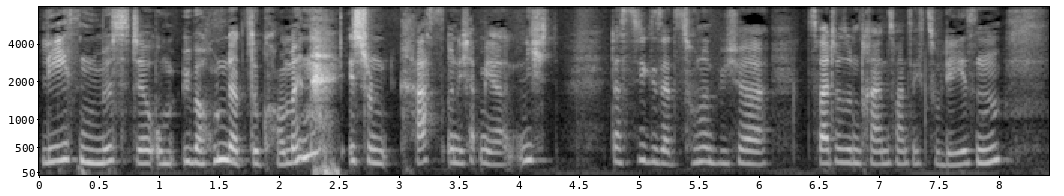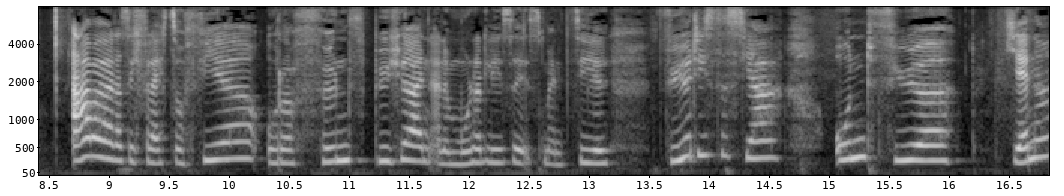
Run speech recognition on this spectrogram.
lesen müsste, um über 100 zu kommen, ist schon krass. Und ich habe mir nicht das Ziel gesetzt, 100 Bücher 2023 zu lesen. Aber dass ich vielleicht so vier oder fünf Bücher in einem Monat lese, ist mein Ziel für dieses Jahr und für Jänner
